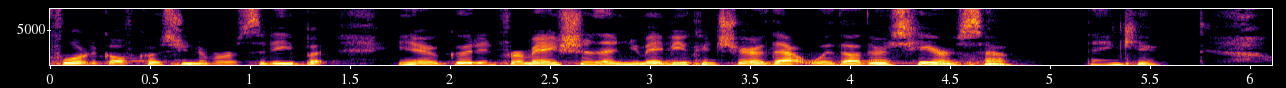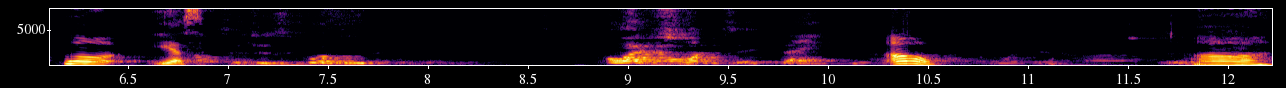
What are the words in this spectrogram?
Florida Gulf Coast University. But you know, good information, and you, maybe you can share that with others here. So, thank you. Well, yes. Oh, I just wanted to say thank you. Oh. Ah. Uh,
